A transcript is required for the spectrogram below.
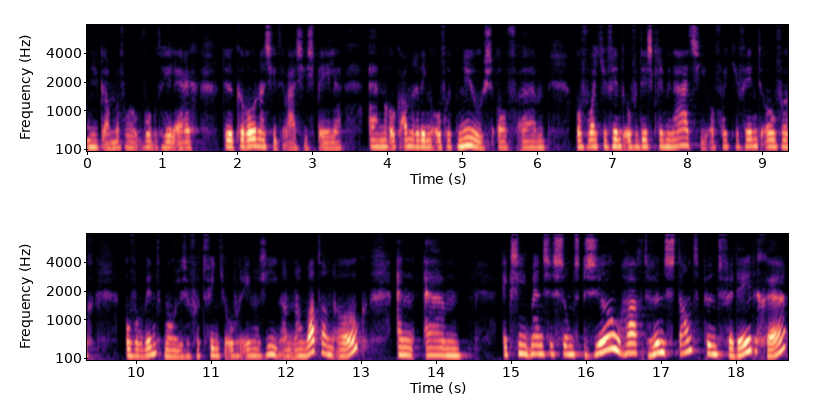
nu kan bijvoorbeeld heel erg de coronasituatie spelen. Uh, maar ook andere dingen over het nieuws. Of, um, of wat je vindt over discriminatie. Of wat je vindt over, over windmolens. Of wat vind je over energie. Nou, nou wat dan ook. En um, ik zie mensen soms zo hard hun standpunt verdedigen.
